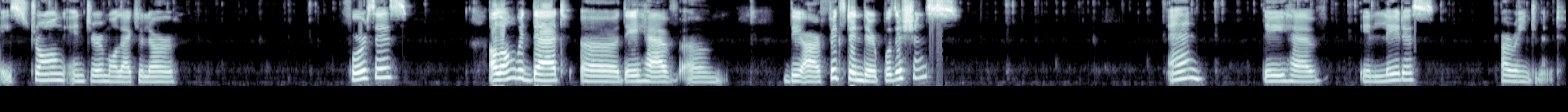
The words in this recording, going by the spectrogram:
a strong intermolecular forces along with that uh, they have um, they are fixed in their positions. And they have a lattice arrangement.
